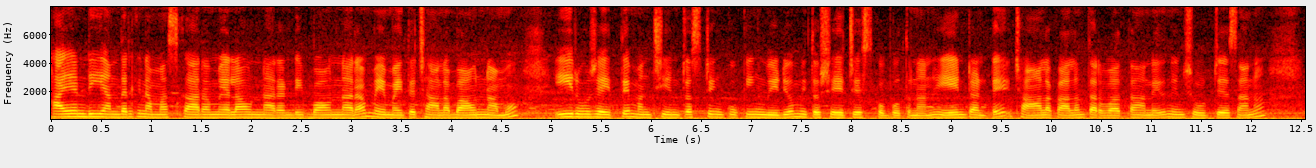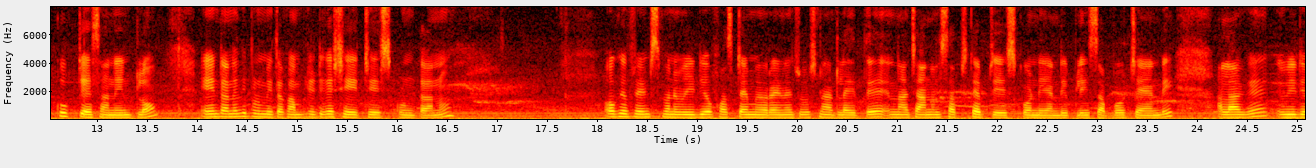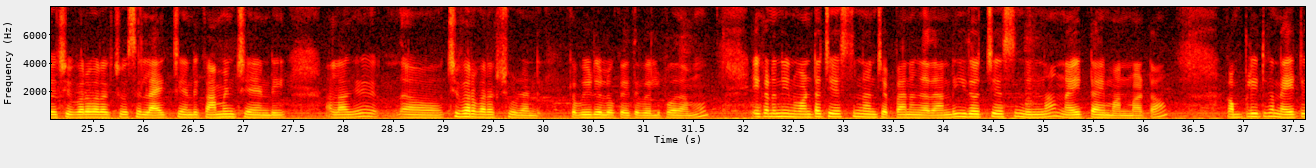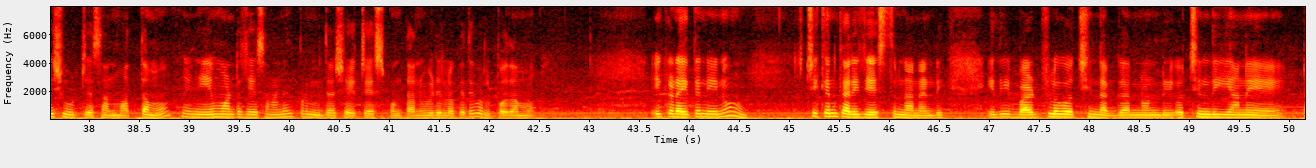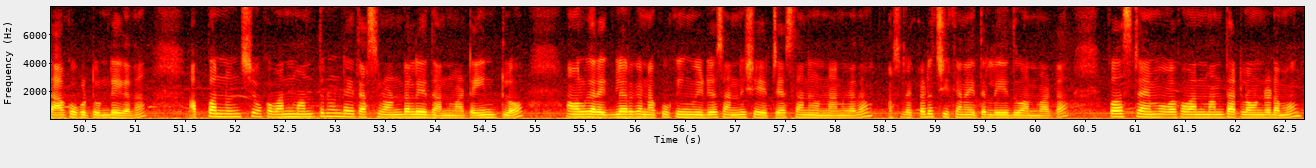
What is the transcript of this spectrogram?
Hi అండి అందరికీ నమస్కారం. ఎలా ఉన్నారండి? బాగున్నారా? మేమైతే చాలా బాగున్నాము. ఈ రోజు అయితే మంచి ఇంట్రెస్టింగ్ కుకింగ్ వీడియో మీతో షేర్ చేసుకోబోతున్నాను. ఏంటంటే చాలా కాలం తర్వాత అనేది నేను షూట్ చేశాను కుక్ చేశాను ఇంట్లో. ఏంటనేది ఇప్పుడు మీతో కంప్లీట్గా షేర్ చేసుకుంటాను. ఓకే ఫ్రెండ్స్ మన వీడియో ఫస్ట్ టైం ఎవరైనా చూసినట్లయితే నా ఛానల్ సబ్స్క్రైబ్ చేసుకోండి అండి. ప్లీజ్ సపోర్ట్ చేయండి. అలాగే వీడియో చివరి వరకు చూసి లైక్ చేయండి కామెంట్ చేయండి. అలాగే చివరి వరకు చూడండి. ఇక వీడియోలోకి అయితే వెళ్ళిపోదాము. ఇక్కడ నేను వంట చేస్తున్నాను చెప్పాను కదా అండి. ఇది వచ్చేసి నిన్న నైట్ టైం అనమాట కంప్లీట్గా నైట్ షూట్ చేశాను మొత్తము. నేను ఏం వంట చేశాను అనేది ఇప్పుడు మీతో షేర్ చేసుకుంటాను. వీడియోలోకి అయితే వెళ్ళిపోదాము. ఇక్కడైతే నేను చికెన్ కర్రీ చేస్తున్నానండి. ఇది బర్డ్ ఫ్లూ వచ్చిన దగ్గర నుండి వచ్చింది అనే టాక్ ఒకటి ఉండే కదా. అప్పటి నుంచి ఒక వన్ మంత్ నుండి అయితే అసలు వండలేదు అనమాట ఇంట్లో. మామూలుగా రెగ్యులర్గా నా కుకింగ్ వీడియోస్ అన్నీ షేర్ చేస్తూనే ఉన్నాను కదా. అసలు ఎక్కడ చికెన్ అయితే లేదు అనమాట ఫస్ట్ టైం ఒక వన్ మంత్ అట్లా ఉండడము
